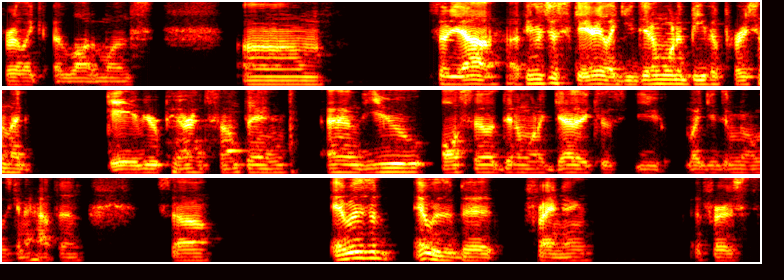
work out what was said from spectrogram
for like a lot of months. Um, so yeah, I think it was just scary. Like you didn't want to be the person that gave your parents something, and you also didn't want to get it because you like you didn't know what was gonna happen. So it was a it was a bit frightening at first.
